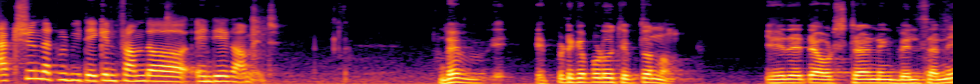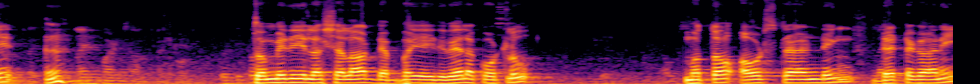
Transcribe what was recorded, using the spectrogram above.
action that will be taken from the NDA government? అంటే ఎ- ఎప్పటికప్పుడు చెప్తున్నాం ఏదైతే అవుట్ స్టాండింగ్ బిల్స్ అన్ని ఆ? తొమ్మిది లక్షల డెబ్బై ఐదు వేల కోట్లు మొత్తం అవుట్ స్టాండింగ్ డెట్ కానీ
